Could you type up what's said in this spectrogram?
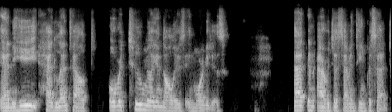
and he had lent out over $2 million in mortgages at an average of 17%.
